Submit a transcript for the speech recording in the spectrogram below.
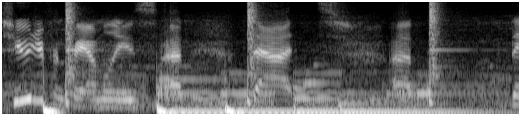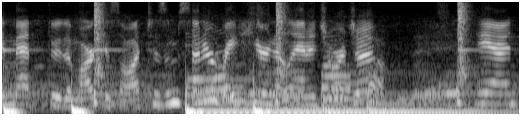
two different families, uh, that uh, they met through the Marcus Autism Center right here in Atlanta, Georgia. And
